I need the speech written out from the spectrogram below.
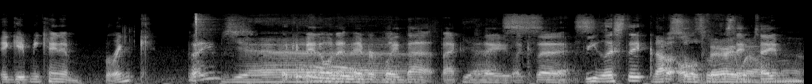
it gave me kind of Brink vibes. Yeah. like if anyone had ever played that back in the day, like the yes. realistic, That but also at the same well. time. yeah.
